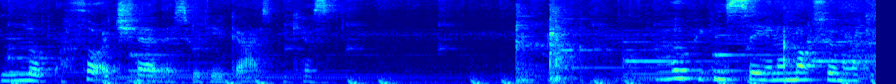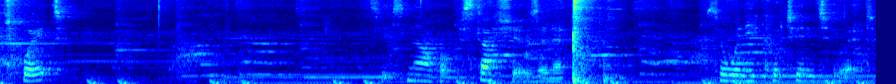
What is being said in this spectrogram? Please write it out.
Love. I thought I'd share this with you guys because I hope you can see, and I'm not filming like a twit. See, it's now got pistachios in it. So when you cut into it,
